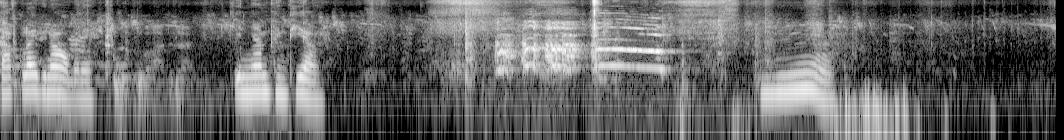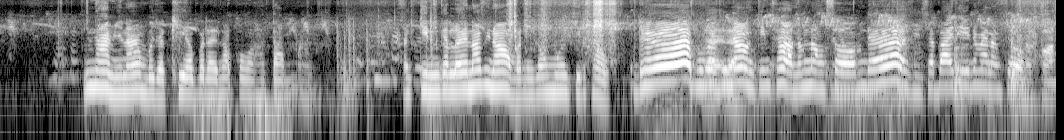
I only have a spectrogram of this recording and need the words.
ตักเลยพี่น้องไปเลยกินย่ำเที่ยงเที่ยงๆอืมน้ำอยี่นางบ่อยากเคี้ยวไปได้เนาะเพราะว่าเขาตำเอันอันกินกันเลยเนาะพี่น้องวันนี้ลงมือกินข้าวเด้อพวกเราพี่น้องกินข้าวน้ำน้องชมเด้อสิสบายดีนะแม่น้องชมละคร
